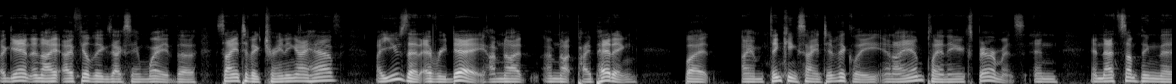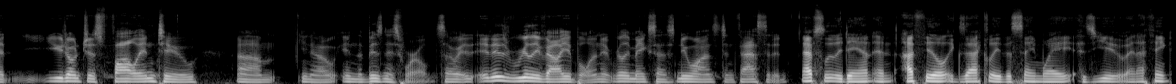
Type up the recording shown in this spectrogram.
again, and I, I feel the exact same way. The scientific training I have, I use that every day. I'm not I'm not pipetting, but I am thinking scientifically and I am planning experiments. And and that's something that you don't just fall into um, you know, in the business world. So it, it is really valuable and it really makes us nuanced and faceted. Absolutely, Dan. And I feel exactly the same way as you. And I think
